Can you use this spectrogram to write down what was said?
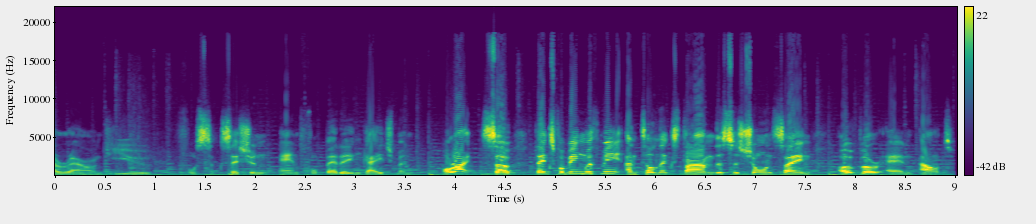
around you for succession and for better engagement. All right, so thanks for being with me. Until next time, this is Sean saying over and out.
